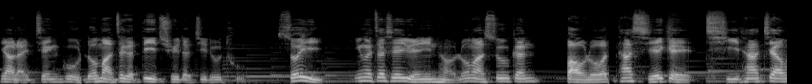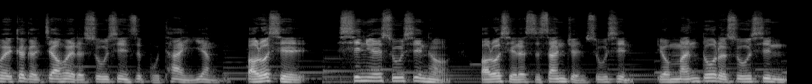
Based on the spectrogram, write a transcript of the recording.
要来兼顾罗马这个地区的基督徒。所以，因为这些原因哈，罗马书跟保罗他写给其他教会各个教会的书信是不太一样的。保罗写新约书信哈，保罗写了十三卷书信，有蛮多的书信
